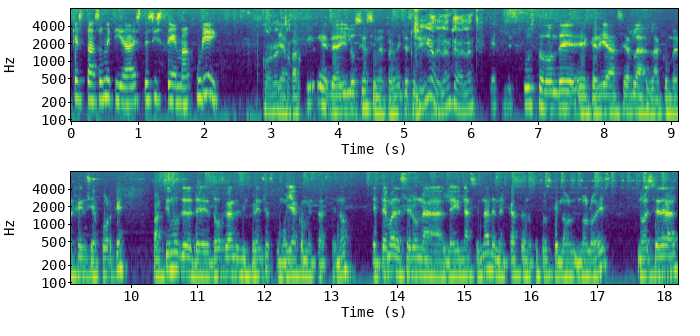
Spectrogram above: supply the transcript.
que está sometida a este sistema jurídico. Correcto. Y a partir de ahí, Lucio, si me permites. Sí, adelante, adelante. Es justo donde eh, quería hacer la, la, convergencia, porque partimos de, de, dos grandes diferencias, como ya comentaste, ¿no? el tema de ser una ley nacional, en el caso de nosotros que no, no lo es, no es federal,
